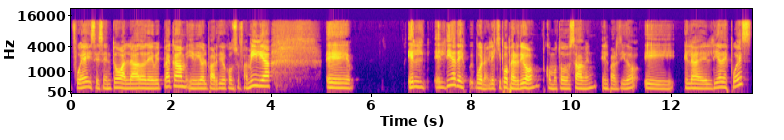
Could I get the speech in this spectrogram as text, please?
fue y se sentó al lado de David Beckham y vio el partido con su familia. Eh, el, el día de, bueno, el equipo perdió, como todos saben, el partido. Y el, día después,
